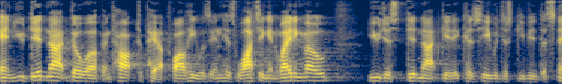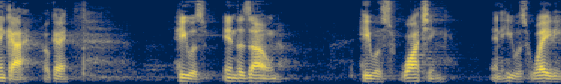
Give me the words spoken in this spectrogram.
And you did not go up and talk to Pep while he was in his watching and waiting mode. You just did not get it because he would just give you the stink eye, okay? He was in the zone. He was watching and he was waiting.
